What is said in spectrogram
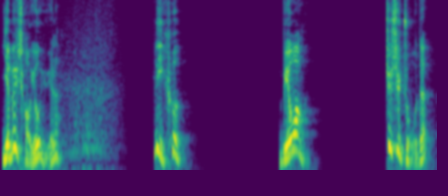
也被炒鱿鱼了。立刻，别忘了，这是主的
